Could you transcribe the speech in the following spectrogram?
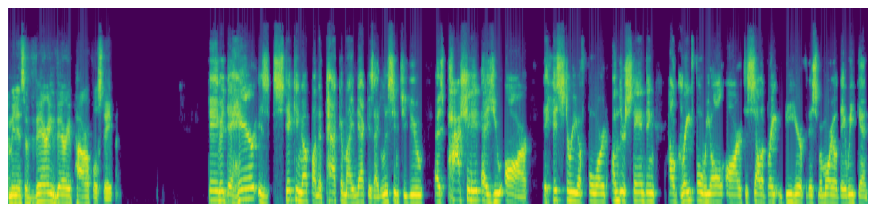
I mean, it's a very, very powerful statement. David, the hair is sticking up on the back of my neck as I listen to you, as passionate as you are, the history of Ford, understanding how grateful we all are to celebrate and be here for this Memorial Day weekend.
